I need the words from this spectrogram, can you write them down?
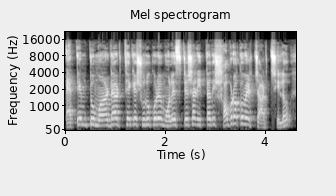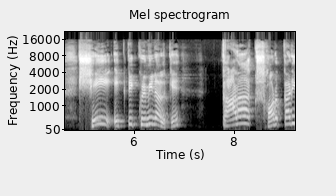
অ্যাটেম্প টু মার্ডার থেকে শুরু করে মলেস্টেশন ইত্যাদি সব রকমের চার্জ ছিল, সেই একটি ক্রিমিনালকে কারা সরকারি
